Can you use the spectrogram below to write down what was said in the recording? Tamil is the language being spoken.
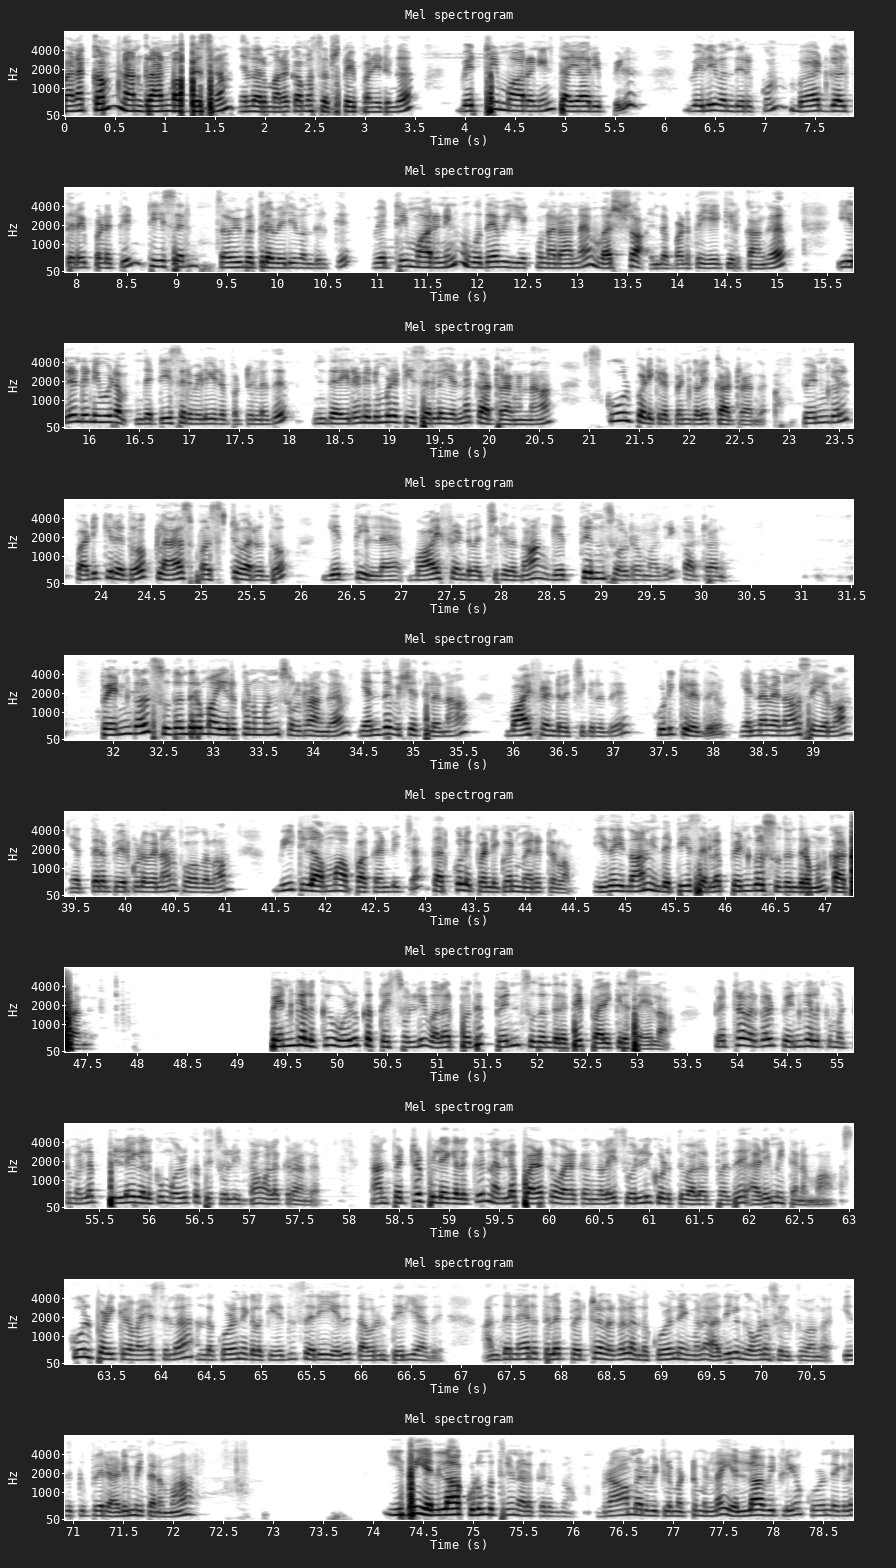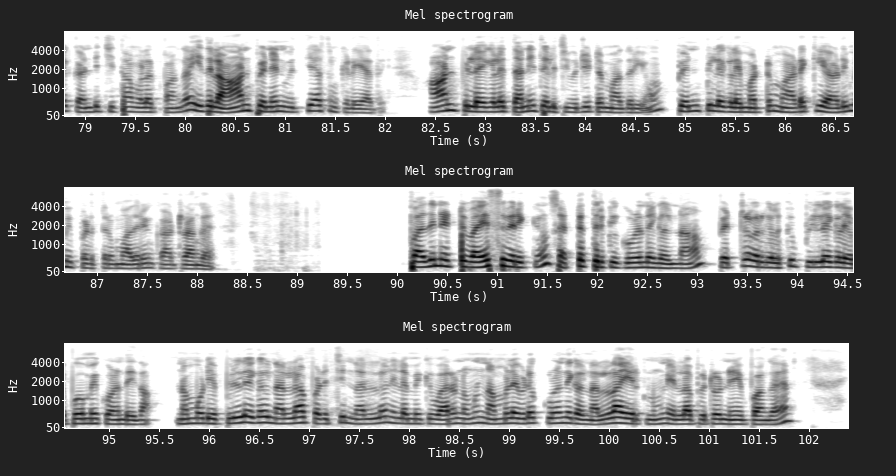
வணக்கம். நான் கிராண்ட்மா பேசுகிறேன் எல்லோரும் மறக்காமல் சப்ஸ்கிரைப் பண்ணிவிடுங்க வெற்றி மாறனின் தயாரிப்பில் வெளிவந்திருக்கும் பேர்ட் கேர்ள் திரைப்படத்தின் டீசர் சமீபத்தில் வெளிவந்திருக்கு. வெற்றி மாறனின் உதவி இயக்குனரான வர்ஷா இந்த படத்தை இயக்கியிருக்காங்க. இரண்டு நிமிடம் இந்த டீசர் வெளியிடப்பட்டுள்ளது. இந்த இரண்டு நிமிட டீசரில் என்ன காட்டுறாங்கன்னா ஸ்கூல் படிக்கிற பெண்களை காட்டுறாங்க. பெண்கள் படிக்கிறதோ கிளாஸ் ஃபஸ்ட்டு வர்றதோ கெத்து இல்லை. பாய் ஃப்ரெண்டு வச்சுக்கிறது தான் கெத்துன்னு சொல்கிற மாதிரி காட்டுறாங்க. பெண்கள் சுதந்திரமாக இருக்கணும்னு சொல்கிறாங்க எந்த விஷயத்துலனா பாய் ஃப்ரெண்டு வச்சுக்கிறது குடிக்கிறது என்ன வேணாலும் செய்யலாம். எத்தனை பேர் கூட வேணாலும் போகலாம். வீட்டில் அம்மா அப்பா கண்டிச்சா தற்கொலை பண்ணிக்குவேன்னு மிரட்டலாம். இதை தான் இந்த டீசரில் பெண்கள் சுதந்திரம்னு காட்டுறாங்க. பெண்களுக்கு ஒழுக்கத்தை சொல்லி வளர்ப்பது பெண் சுதந்திரத்தை பறிக்கிற செயலா? பெற்றவர்கள் பெண்களுக்கு மட்டுமல்ல பிள்ளைகளுக்கும் ஒழுக்கத்தை சொல்லித்தான் வளர்க்குறாங்க. தான் பெற்ற பிள்ளைகளுக்கு நல்ல பழக்க வழக்கங்களை சொல்லி கொடுத்து வளர்ப்பது அடிமைத்தனமா? ஸ்கூல் படிக்கிற வயசில் அந்த குழந்தைகளுக்கு எது சரி எது தவறுன்னு தெரியாது. அந்த நேரத்தில் பெற்றவர்கள் அந்த குழந்தைங்க மேலே அதிக கவனம் செலுத்துவாங்க. இதுக்கு பேர் அடிமைத்தனமா? இது எல்லா குடும்பத்திலையும் நடக்கிறது தான் பிராமணர் வீட்டில் மட்டுமில்லை எல்லா வீட்லேயும் குழந்தைகளை கண்டித்து தான் வளர்ப்பாங்க. இதில் ஆண் பெண்ணின் வித்தியாசம் கிடையாது. ஆண் பிள்ளைகளை தண்ணி தெளித்து விட்டுட்ட மாதிரியும் பெண் பிள்ளைகளை மட்டும் அடக்கி அடிமைப்படுத்துகிற மாதிரியும் காட்டுறாங்க. பதினெட்டு வயசு வரைக்கும் சட்டத்திற்கு குழந்தைகள்னா பெற்றவர்களுக்கு பிள்ளைகள் எப்போவுமே குழந்தை தான் நம்முடைய பிள்ளைகள் நல்லா படித்து நல்ல நிலைமைக்கு வரணும்னு நம்மளை விட குழந்தைகள் நல்லா இருக்கணும்னு எல்லா பெற்றோரும் நினைப்பாங்க.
